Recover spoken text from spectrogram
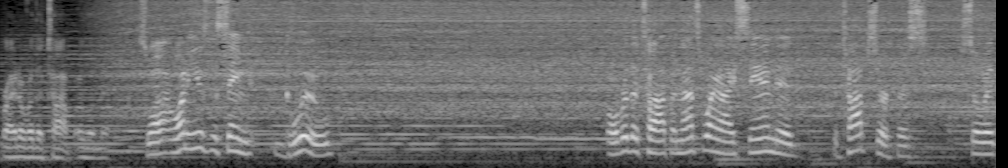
right over the top a little bit. So I want to use the same glue over the top, and that's why I sanded the top surface so it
